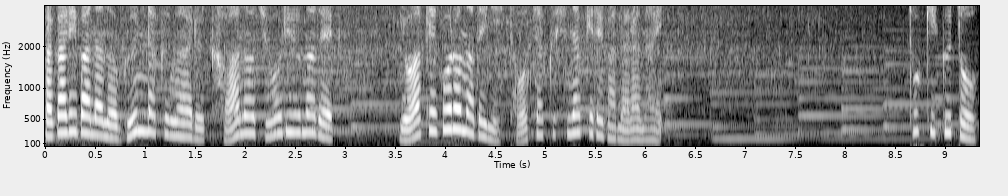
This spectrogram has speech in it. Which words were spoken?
下がり花の群落がある川の上流まで夜明け頃までに到着しなければならない。と聞くと、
